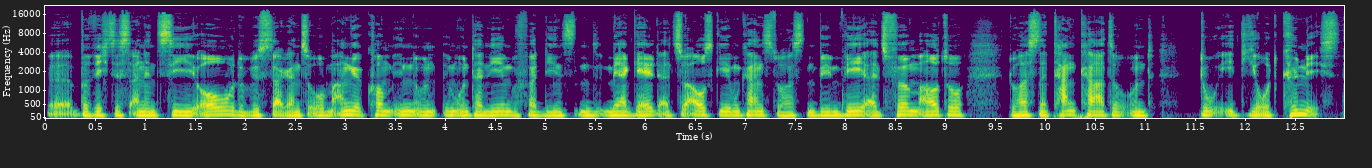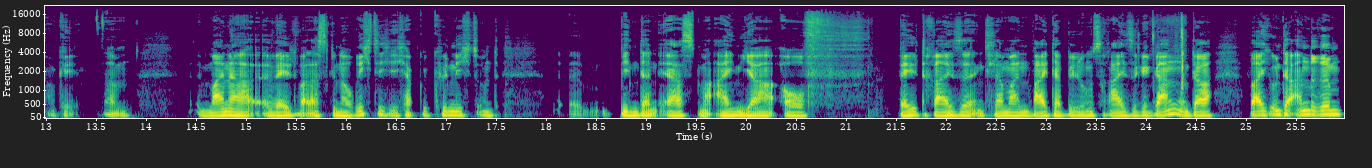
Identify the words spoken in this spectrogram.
äh, berichtest an den CEO, du bist da ganz oben angekommen in, im Unternehmen, du verdienst mehr Geld, als du ausgeben kannst, du hast ein BMW als Firmenauto, du hast eine Tankkarte und du Idiot kündigst. Okay. Ähm, in meiner Welt war das genau richtig. Ich habe gekündigt und äh, bin dann erstmal ein Jahr auf Weltreise in Klammern Weiterbildungsreise gegangen und da war ich unter anderem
